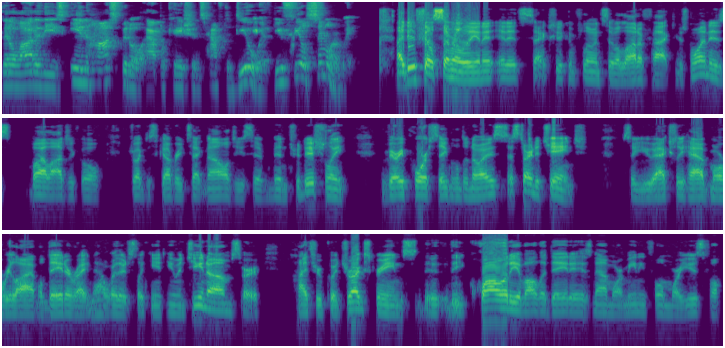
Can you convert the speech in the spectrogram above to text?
that a lot of these in hospital applications have to deal with. Do you feel similarly? I do feel similarly, and, it, it's actually a confluence of a lot of factors. One is biological drug discovery technologies have been traditionally very poor signal to noise. That's starting to change. So you actually have more reliable data right now, whether it's looking at human genomes or high throughput drug screens. The, the quality of all the data is now more meaningful and more useful.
